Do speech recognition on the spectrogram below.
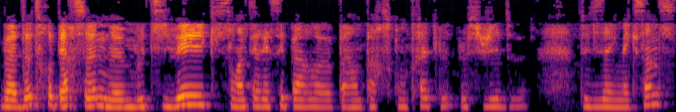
bah, d'autres personnes euh, motivées qui sont intéressées par, euh, par, ce qu'on traite, le, sujet de, de, Design Make Sense.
